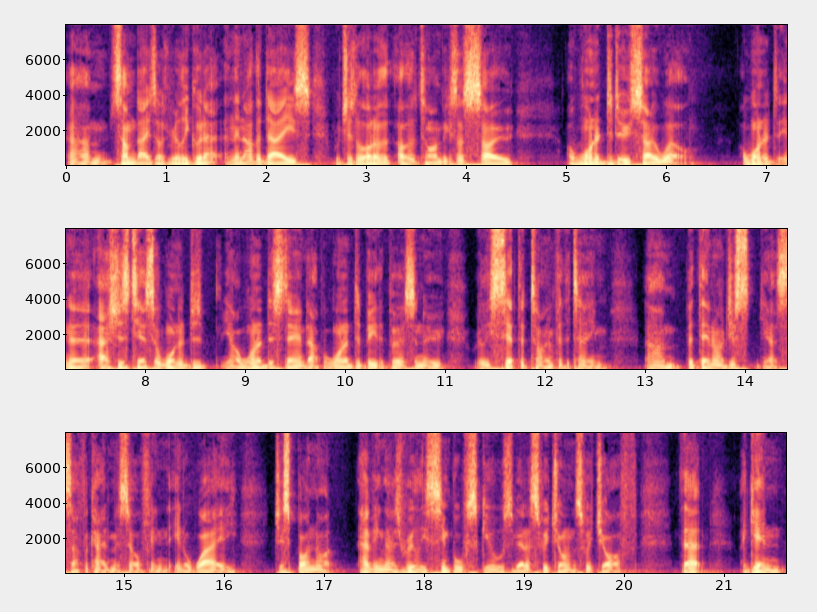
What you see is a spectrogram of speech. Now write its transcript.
um, some days I was really good at, and then other days, which is a lot of other time, because I was so, I wanted to do so well. I wanted in a Ashes test. I wanted to, you know, I wanted to stand up. I wanted to be the person who really set the tone for the team. Um, but then I just, you know, suffocated myself in in a way just by not having those really simple skills to be able to switch on and switch off. That again,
